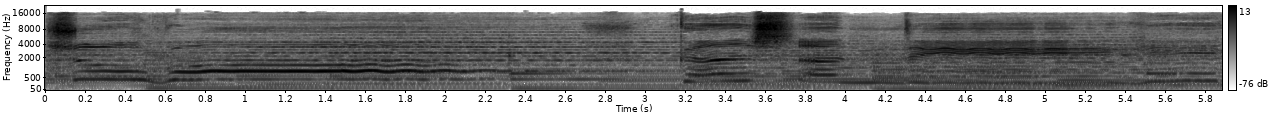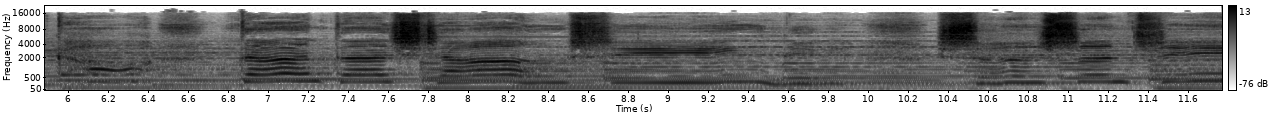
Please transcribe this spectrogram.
助我更深地依靠，淡淡相信你，深深记。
